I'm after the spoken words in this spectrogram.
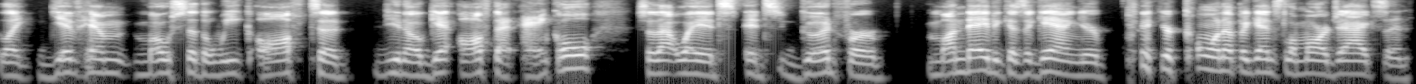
Like, give him most of the week off to you know get off that ankle, so that way it's it's good for Monday because again, you're you're going up against Lamar Jackson.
